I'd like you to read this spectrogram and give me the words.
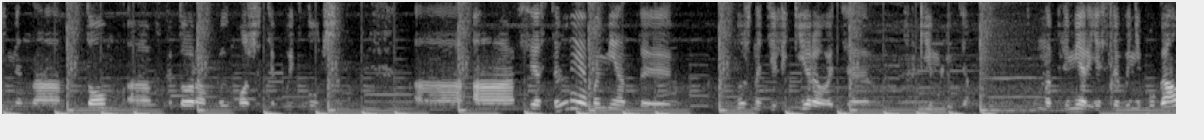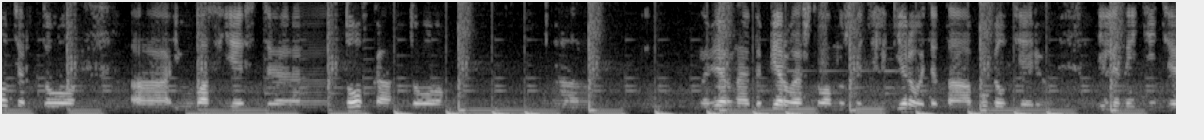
именно в том, в котором вы можете быть лучшим. А все остальные моменты нужно делегировать э, другим людям. Например, если вы не бухгалтер, то и у вас есть э, товка, то наверное, это первое, что вам нужно делегировать, это бухгалтерию. Или найдите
